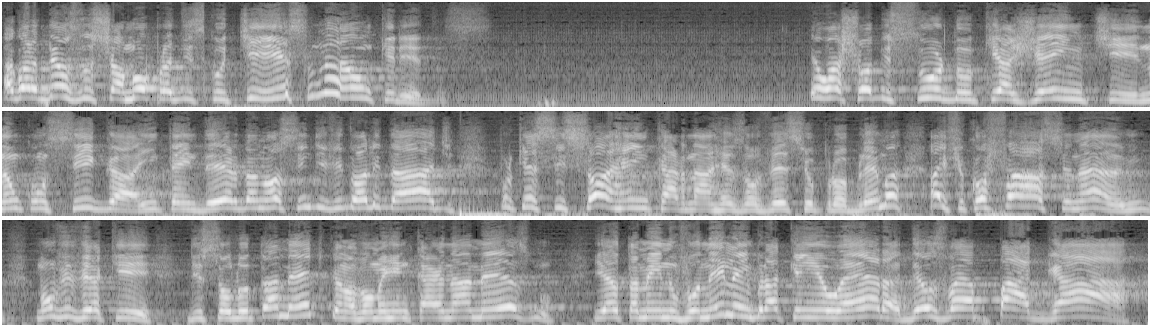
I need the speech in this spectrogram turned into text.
Agora, Deus nos chamou para discutir isso? Não, queridos. Eu acho absurdo que a gente não consiga entender da nossa individualidade, porque se só reencarnar resolvesse o problema, aí ficou fácil, né? Vamos viver aqui dissolutamente, porque nós vamos reencarnar mesmo, e eu também não vou nem lembrar quem eu era, Deus vai apagar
